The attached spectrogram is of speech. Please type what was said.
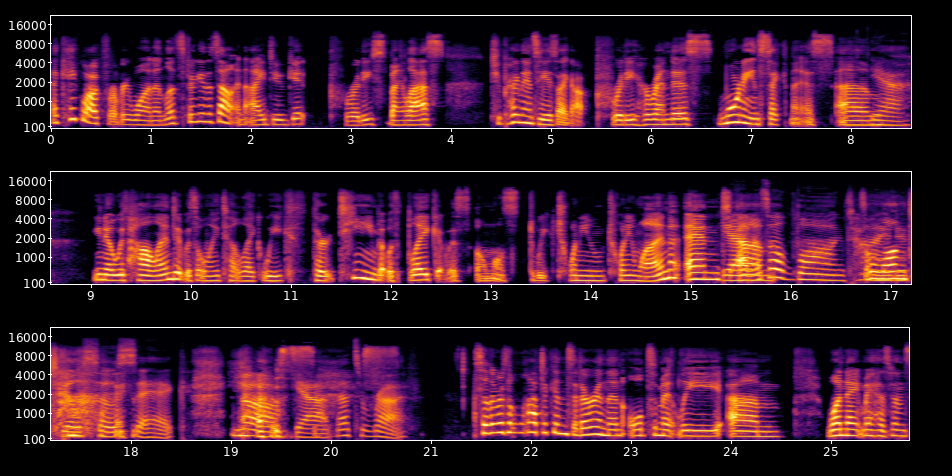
a cakewalk for everyone. And let's figure this out. And I do get pretty, my last two pregnancies, I got pretty horrendous morning sickness. Um, yeah. You know, with Holland, it was only till like week 13, but with Blake, it was almost week 20, 21. And yeah, um, that's a long time. a long to time. feel so sick. yes. Oh, yeah, that's rough so there was a lot to consider and then ultimately um, one night my husband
